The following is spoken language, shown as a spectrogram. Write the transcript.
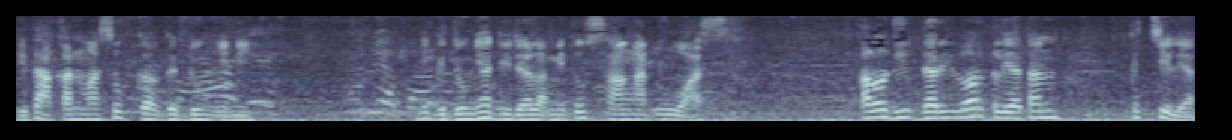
kita akan masuk ke gedung ini. Ini gedungnya di dalam itu sangat luas. Kalau di, dari luar kelihatan kecil ya,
